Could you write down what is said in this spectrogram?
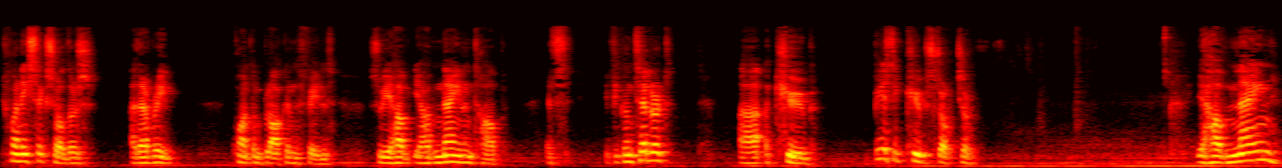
26 others at every quantum block in the field. So you have you have nine on top. It's if you consider uh, a cube, basic cube structure. You have nine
